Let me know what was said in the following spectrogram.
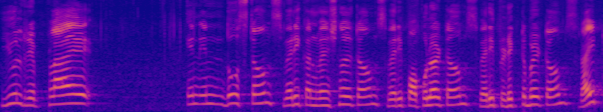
You will reply in, in those terms, very conventional terms, very popular terms, very predictable terms, right?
